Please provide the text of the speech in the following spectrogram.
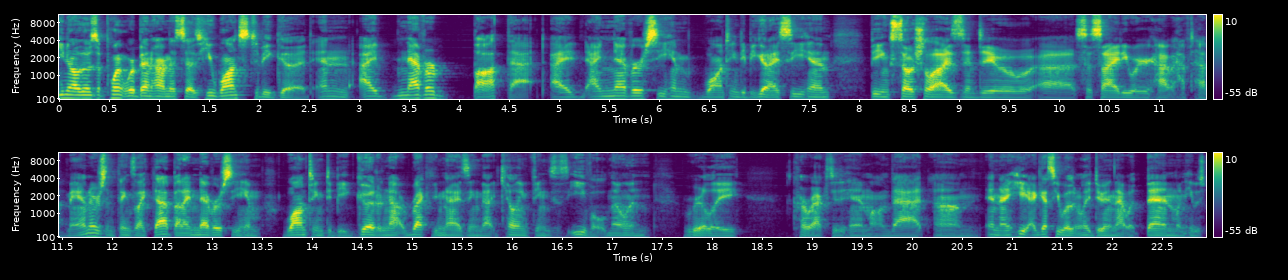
you know, there's a point where Ben Harmon says he wants to be good, and I never bought that. I I never see him wanting to be good. I see him being socialized into uh, society where you have, have to have manners and things like that, but I never see him wanting to be good or not recognizing that killing things is evil. No one really corrected him on that. Um, and I, he, I guess he wasn't really doing that with Ben when he was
